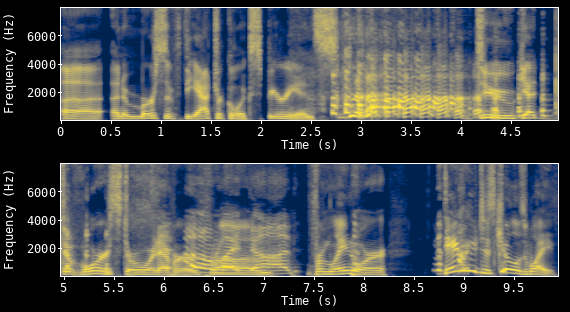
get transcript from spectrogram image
uh, an immersive theatrical experience to get divorced or whatever oh from from Laenor. Daemon could just kill his wife.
